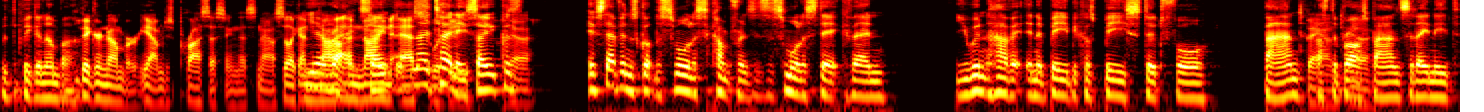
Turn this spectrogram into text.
With the bigger number, bigger number yeah i'm just processing this now so like a, Yeah, nine, right. a So, 9s no, totally. be- So, 'cause- yeah. if seven's got the smaller circumference, it's a smaller stick, then you wouldn't have it in a B because B stood for band. That's the brass yeah. band, so they need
